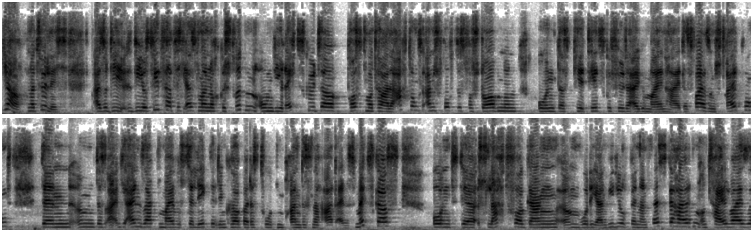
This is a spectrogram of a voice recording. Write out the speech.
Ja, natürlich. Also die, die Justiz hat sich erstmal noch gestritten um die Rechtsgüter, postmortale Achtungsanspruch des Verstorbenen und das Pietätsgefühl der Allgemeinheit. Das war also ein Streitpunkt, denn ähm, das, die einen sagten, Maivis zerlegte den Körper des toten Brandes nach Art eines Metzgers und der Schlachtvorgang ähm, wurde ja in Videobändern festgehalten und teilweise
